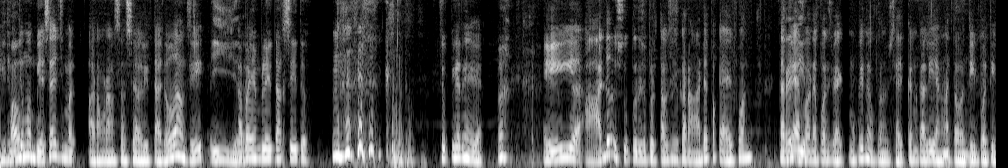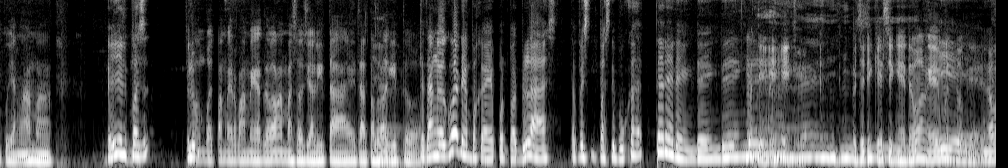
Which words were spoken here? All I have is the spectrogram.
gitu Mau- mah biasanya cuma orang-orang sosialita doang sih. Iya. Apa yang beli taksi itu? Supirnya ya. Iya, ada super super taksi sekarang ada pakai iPhone. Tapi Kredit. iPhone iPhone mungkin iPhone second kali yang atau tipe-tipe yang lama. Iya pas Cuma buat pamer-pamer doang sama sosialita, tata Iya. gitu. tetangga gua ada yang pakai iPhone 14, tapi pas dibuka tadadeng deng deng deng. Oh, jadi casingnya doang ya bentuknya. Iya, nggak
